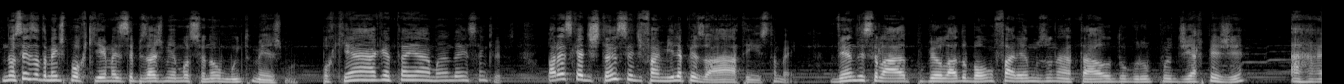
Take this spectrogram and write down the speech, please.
Não sei exatamente porquê, mas esse episódio me emocionou muito mesmo. Porque a Agatha e a Amanda são incríveis. Parece que a distância de família pesou. Ah, tem isso também. Vendo esse lado, pelo lado bom, faremos o Natal do grupo de RPG. Ah,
